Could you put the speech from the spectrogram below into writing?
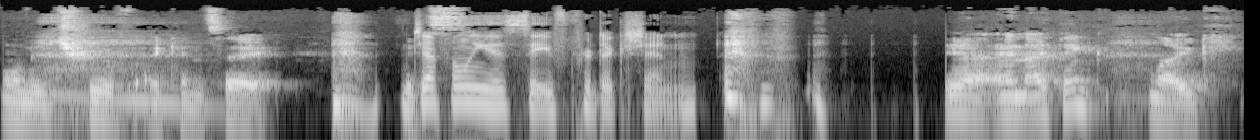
only truth I can say. It's, Definitely a safe prediction. yeah, and I think like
